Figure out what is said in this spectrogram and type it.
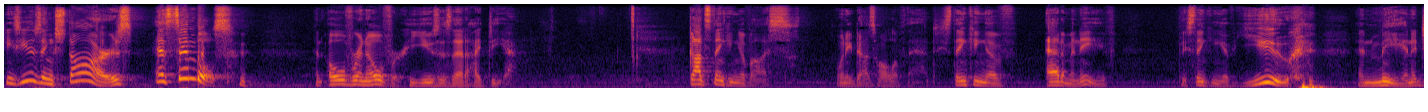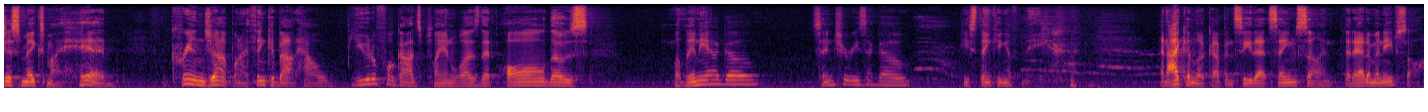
he's using stars as symbols. And over and over, he uses that idea. God's thinking of us when he does all of that. He's thinking of Adam and Eve, but he's thinking of you and me. And it just makes my head cringe up when I think about how beautiful God's plan was that all those millennia ago, centuries ago, he's thinking of me. And I can look up and see that same sun that Adam and Eve saw,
